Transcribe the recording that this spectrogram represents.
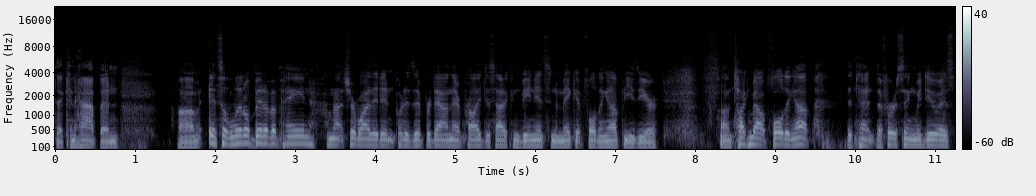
that can happen. Um, it's a little bit of a pain. I'm not sure why they didn't put a zipper down there, probably just out of convenience and to make it folding up easier. Um, talking about folding up the tent, the first thing we do is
